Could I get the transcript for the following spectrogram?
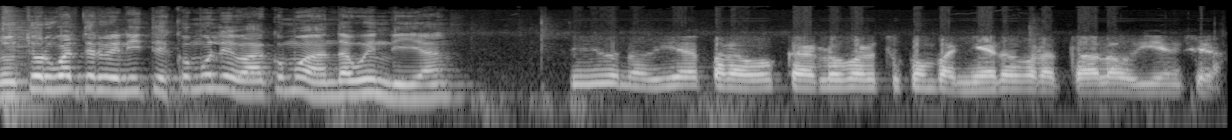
Doctor Walter Benítez, ¿cómo le va? ¿Cómo anda? Buen día. Sí, buenos días para vos, Carlos, para tu compañero, para toda la audiencia.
